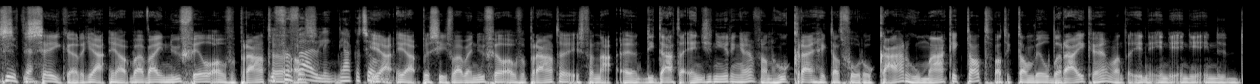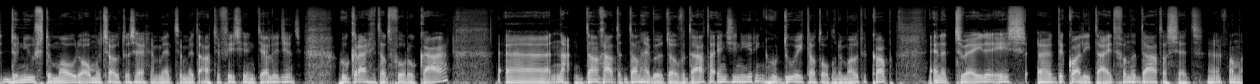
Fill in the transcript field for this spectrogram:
zitten. Zeker, ja, ja. Waar wij nu veel over De praten. als- vervuiling, laat ik het zo Ja, ja, precies. Waar wij nu veel over praten is van nou, eh, die data engineering. Hè, van hoe krijg ik dat voor elkaar? Hoe maak ik dat? Wat ik dan wil bereiken. Hè, want in, in, in, in de, de nieuwste mode, om het zo te zeggen, met, met artificial intelligence. Hoe krijg ik dat voor elkaar? Eh, nou, dan, gaat, dan hebben we het over data engineering. Hoe doe ik dat onder de motorkap? En het tweede is eh, de kwaliteit van de dataset. Hè, van,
